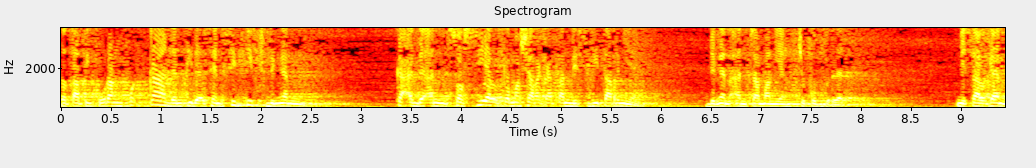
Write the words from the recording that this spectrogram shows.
tetapi kurang peka dan tidak sensitif dengan keadaan sosial kemasyarakatan di sekitarnya dengan ancaman yang cukup berat. Misalkan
